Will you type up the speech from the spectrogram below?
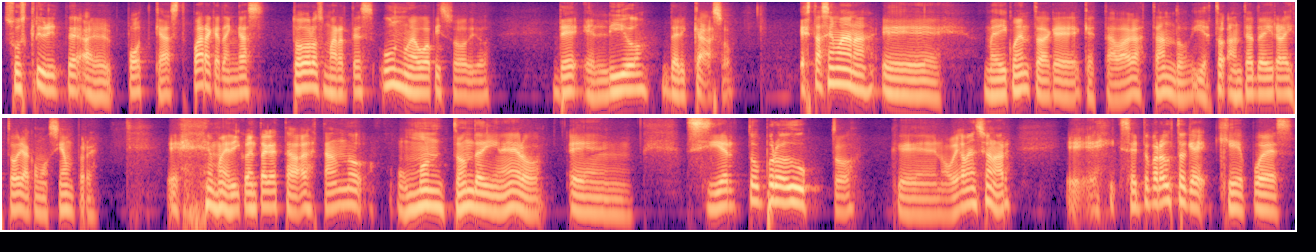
suscribirte al podcast para que tengas todos los martes un nuevo episodio de El lío del caso. Esta semana eh, me di cuenta que, estaba gastando, y esto antes de ir a la historia, como siempre, eh, me di cuenta que estaba gastando un montón de dinero en cierto producto que no voy a mencionar, eh, cierto producto que, que pues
